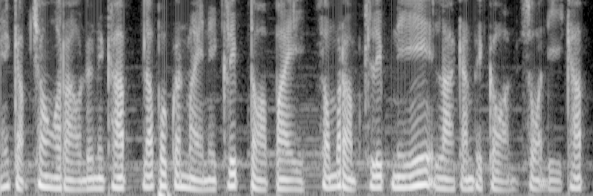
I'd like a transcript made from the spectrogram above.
ให้กับช่องเราด้วยนะครับ แล้วพบกันใหม่ในคลิปต่อไปสำหรับคลิปนี้ลากันไปก่อน สวัสดีครับ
